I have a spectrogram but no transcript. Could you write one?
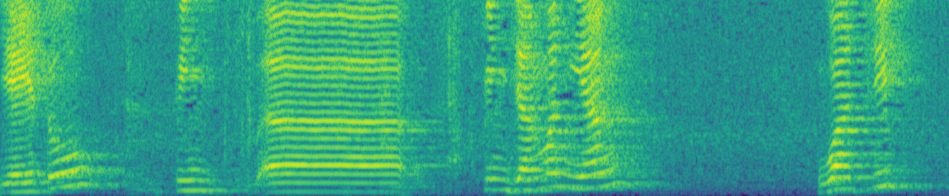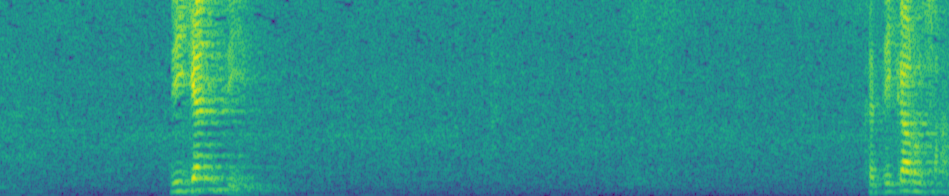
yaitu pin, uh, pinjaman yang wajib diganti ketika rusak.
